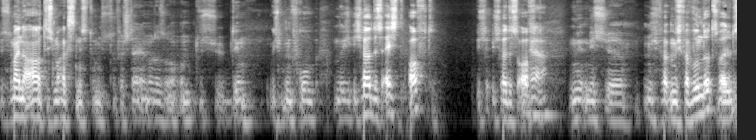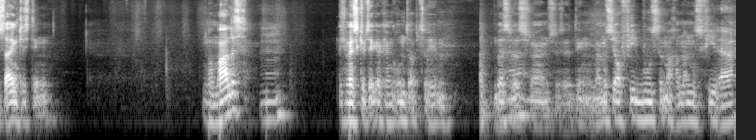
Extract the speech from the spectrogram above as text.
ist meine Art. Ich mag es nicht, um mich zu verstellen oder so. Und ich, äh, Ding, ich bin froh. Ich, ich höre das echt oft. Ich, ich höre das oft. Ja. Mi- Mich, äh, mich, ver- mich verwundert, weil das eigentlich den normal ist. Ich meine, es gibt ja gar keinen Grund abzuheben. Weißt du, was ich meine? Das ja Ding. Man muss ja auch viel Buße machen, man muss viel, Ja.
